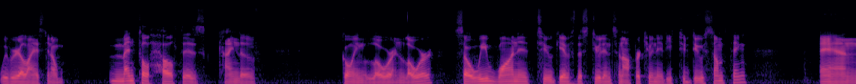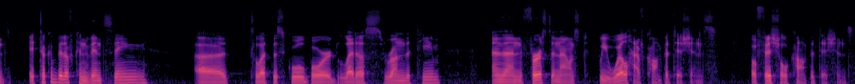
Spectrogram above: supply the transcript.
we realized, you know, mental health is kind of going lower and lower. So we wanted to give the students an opportunity to do something. And it took a bit of convincing uh, to let the school board let us run the team. And then first announced we will have competitions, official competitions.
